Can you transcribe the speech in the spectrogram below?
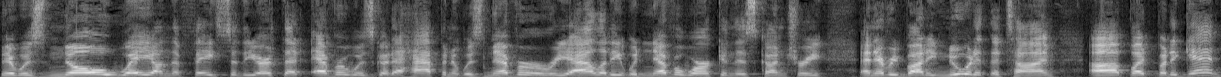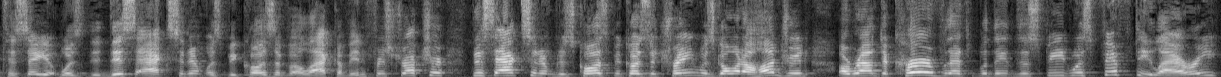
There was no way on the face of the earth that ever was going to happen. It was never a reality. It would never work in this country, and everybody knew it at the time. Uh, but, but again, to say it was this accident was because of a lack of infrastructure, this accident was caused because the train was going 100 around a curve that the, the speed was 50, Larry.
